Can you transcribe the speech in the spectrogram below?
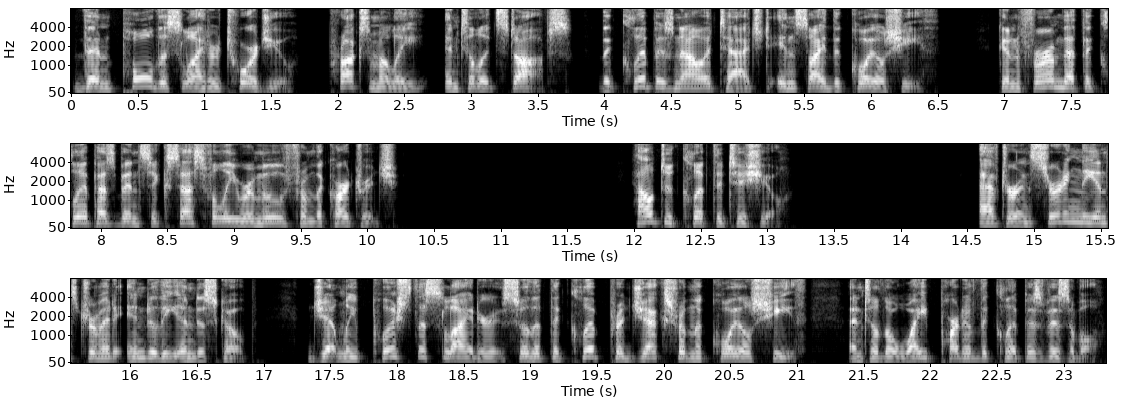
Then pull the slider toward you, proximally, until it stops. The clip is now attached inside the coil sheath. Confirm that the clip has been successfully removed from the cartridge. How to clip the tissue. After inserting the instrument into the endoscope, gently push the slider so that the clip projects from the coil sheath until the white part of the clip is visible.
